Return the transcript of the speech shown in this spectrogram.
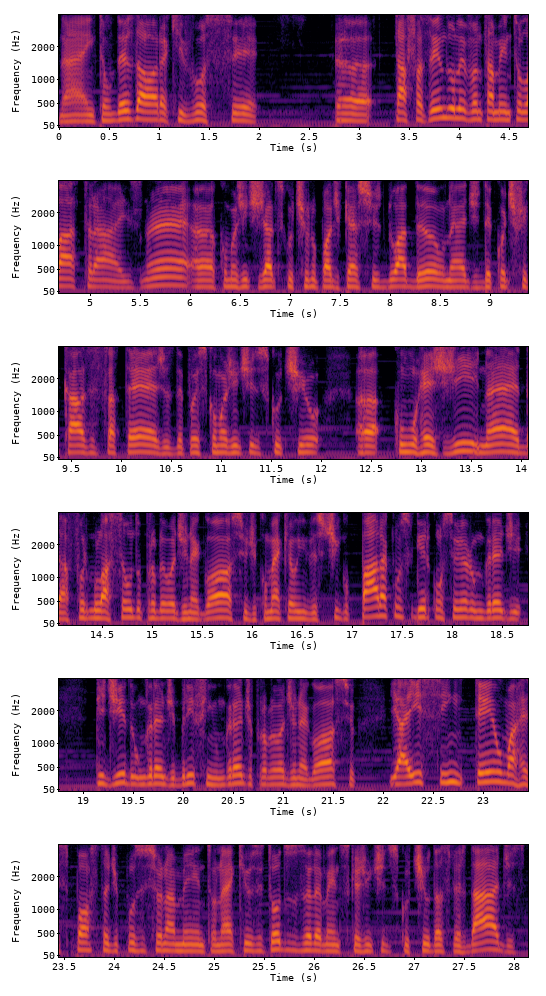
Né? Então, desde a hora que você está uh, fazendo o levantamento lá atrás, né? Uh, como a gente já discutiu no podcast do Adão, né? De decodificar as estratégias, depois como a gente discutiu uh, com o Regi, né, da formulação do problema de negócio, de como é que eu investigo para conseguir construir um grande pedido, um grande briefing, um grande problema de negócio, e aí sim ter uma resposta de posicionamento, né, que use todos os elementos que a gente discutiu das verdades,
